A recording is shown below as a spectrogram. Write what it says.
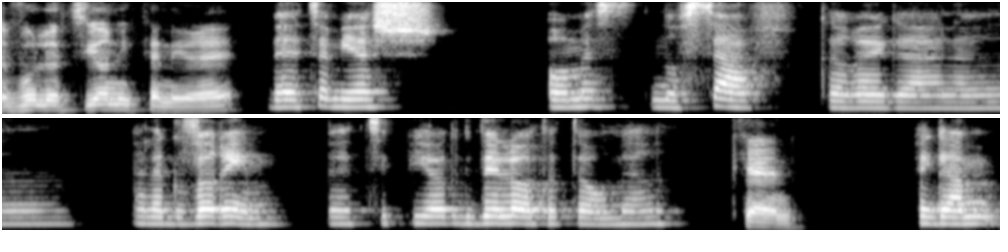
אבולוציוני כנראה. בעצם יש עומס נוסף כרגע על, ה... על הגברים, וציפיות גדלות, אתה אומר. כן. וגם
